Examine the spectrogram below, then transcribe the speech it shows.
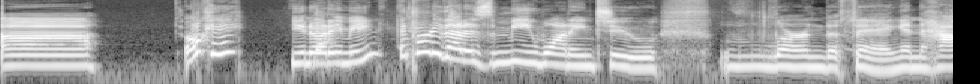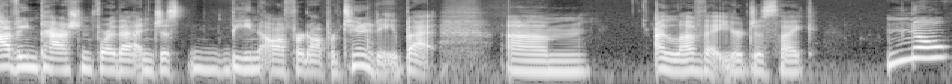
uh, okay. You know what I mean? And part of that is me wanting to learn the thing and having passion for that and just being offered opportunity. But um, I love that you're just like, no,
